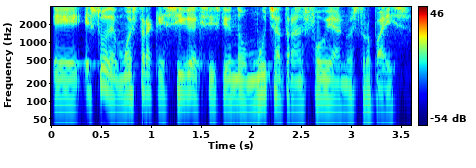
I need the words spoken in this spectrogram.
Eh, esto demuestra que sigue existiendo mucha transfobia en nuestro país.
